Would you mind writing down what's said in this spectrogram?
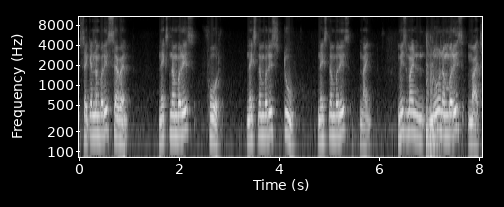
second number is 7 next number is 4 next number is 2 next number is 9 means my no number is match.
